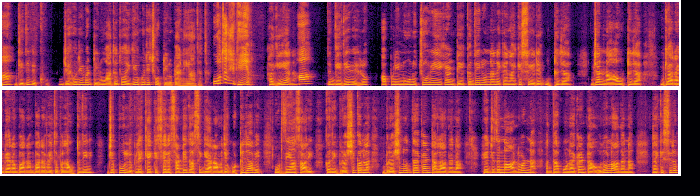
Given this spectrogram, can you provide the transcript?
ਹਾਂ। ਦੀਦੀ ਵੇਖੋ ਜਿਹੋ ਜੀ ਵੱਡੀ ਨੂੰ ਆਦਤ ਹੋਏਗੀ ਉਹੋ ਜੀ ਛੋਟੀ ਨੂੰ ਪੈਣੀ ਆਦਤ। ਉਹ ਤਾਂ ਹੈਗੀ ਆ। ਹੈਗੀ ਹੈ ਨਾ। ਹਾਂ। ਤੇ ਦੀਦੀ ਵੇਖ ਲਓ ਆਪਣੀ ਨੂੰਹ ਨੂੰ 24 ਘੰਟੇ ਕਦੀ ਨਹੀਂ ਉਹਨਾਂ ਨੇ ਕਹਿਣਾ ਕਿ ਸਵੇਰੇ ਉੱਠ ਜਾ ਜਾਂ ਨਾ ਉੱਠ ਜਾ। 11 11 12 12 ਵਜੇ ਤੋਂ ਪਹਿਲਾਂ ਉੱਠਦੀ ਨਹੀਂ ਜੇ ਭੁੱਲ ਭੁਲੇਖੇ ਕਿਸੇ ਵੇਲੇ 10:30 11 ਵਜੇ ਉੱਠ ਜਾਵੇ, ਉੱਠਦਿਆਂ ਸਾਰੀ ਕਦੀ ਬ੍ਰਸ਼ ਕਰਨਾ ਬ੍ਰਸ਼ ਨੂੰ ਅੱਧਾ ਘੰਟਾ ਲਾ ਦੇਣਾ, ਫਿਰ ਜਦੋਂ ਨਹਾਉਣ ਵੜਨਾ, ਅੱਧਾ ਪੌਣਾ ਘੰਟਾ ਉਦੋਂ ਲਾ ਦੇਣਾ, ਜਾਂ ਕਿ ਸਿਰਫ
